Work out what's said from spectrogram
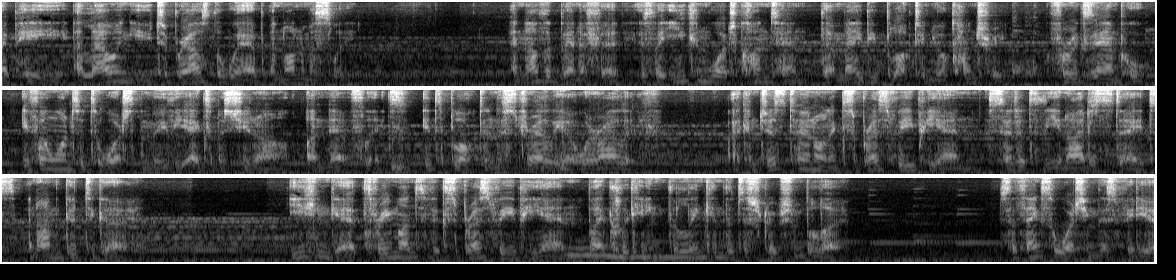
IP, allowing you to browse the web anonymously. Another benefit is that you can watch content that may be blocked in your country. For example, if I wanted to watch the movie Ex Machina on Netflix, it's blocked in Australia where I live. I can just turn on ExpressVPN, set it to the United States, and I'm good to go. You can get three months of ExpressVPN by clicking the link in the description below. So thanks for watching this video.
